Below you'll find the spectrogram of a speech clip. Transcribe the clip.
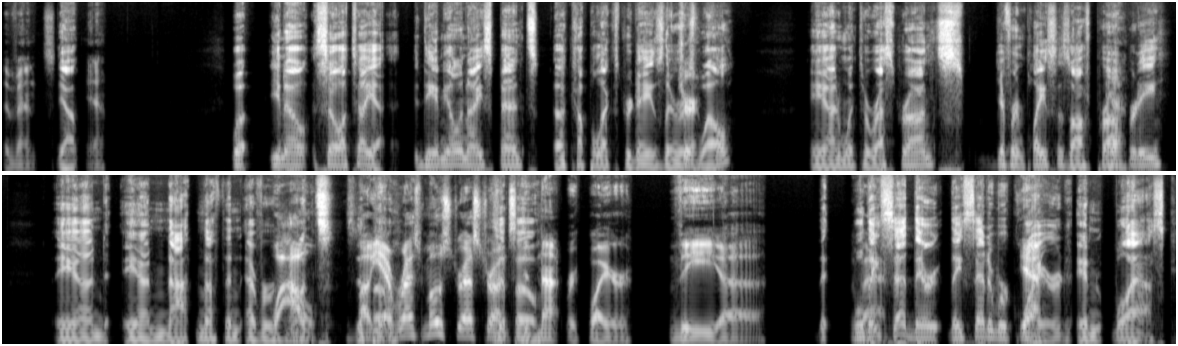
events. Yeah, yeah. You know, so I'll tell you, Danielle and I spent a couple extra days there sure. as well, and went to restaurants, different places off property. Yeah and and not nothing ever wow. once. Oh uh, yeah, rest, most restaurants Zippo. did not require the. uh the, Well, they said they're they said it required, yeah. and we'll ask,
